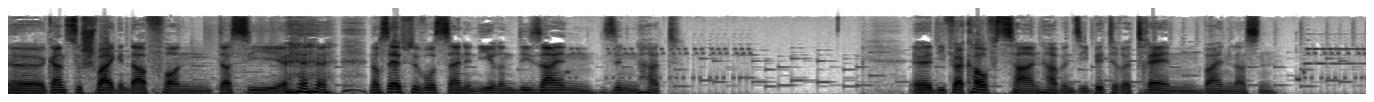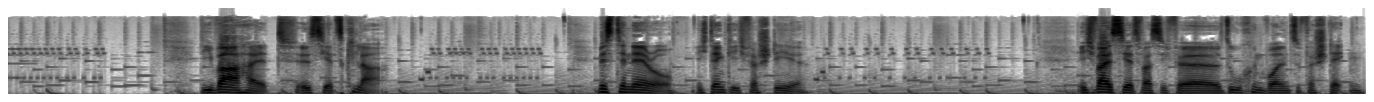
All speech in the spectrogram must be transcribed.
Äh, ganz zu schweigen davon, dass sie noch Selbstbewusstsein in ihren Designsinnen hat. Äh, die Verkaufszahlen haben sie bittere Tränen weinen lassen. Die Wahrheit ist jetzt klar. Miss Tenero, ich denke, ich verstehe. Ich weiß jetzt, was Sie versuchen wollen zu verstecken.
